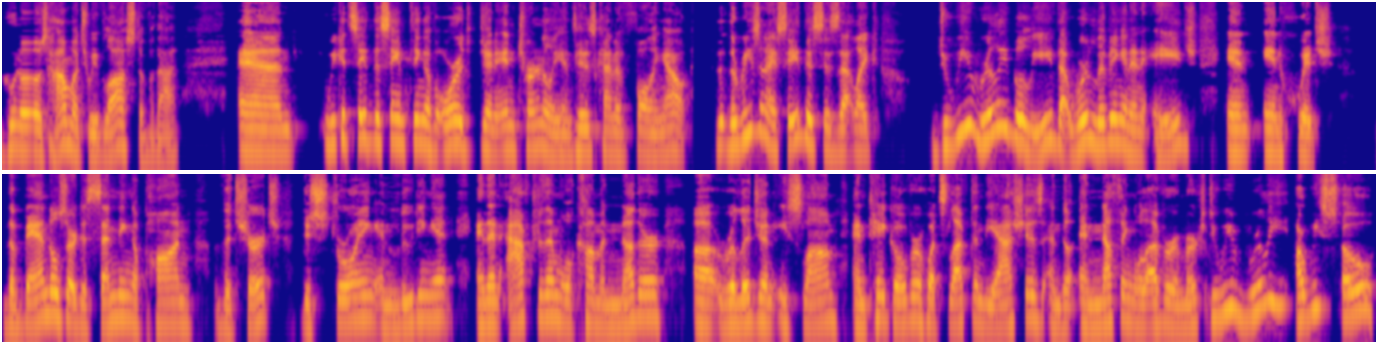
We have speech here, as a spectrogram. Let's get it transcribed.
Who knows how much we've lost of that. And we could say the same thing of Origen internally and his kind of falling out. The, the reason i say this is that like do we really believe that we're living in an age in in which the vandals are descending upon the church destroying and looting it and then after them will come another uh, religion islam and take over what's left in the ashes and the, and nothing will ever emerge. Do we really are we so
